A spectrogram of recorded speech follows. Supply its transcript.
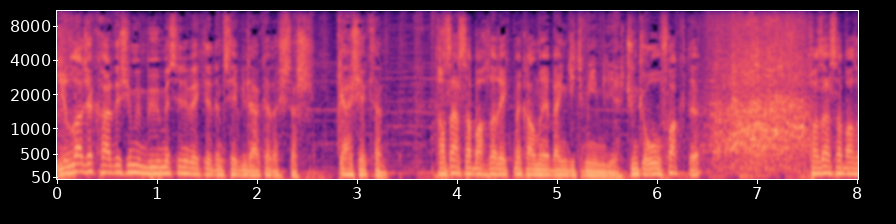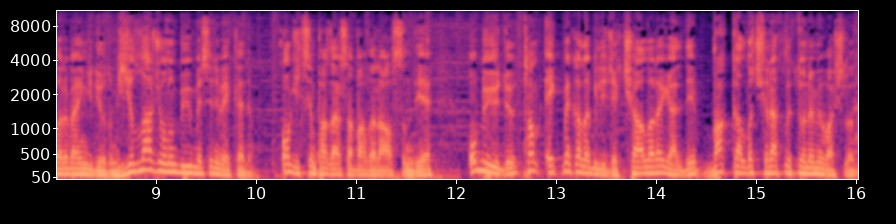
Yıllarca kardeşimin büyümesini bekledim sevgili arkadaşlar. Gerçekten. Pazar sabahları ekmek almaya ben gitmeyeyim diye. Çünkü o ufaktı. Pazar sabahları ben gidiyordum. Yıllarca onun büyümesini bekledim. O gitsin pazar sabahları alsın diye. O büyüdü. Tam ekmek alabilecek çağlara geldi. Bakkalda çıraklık dönemi başladı.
